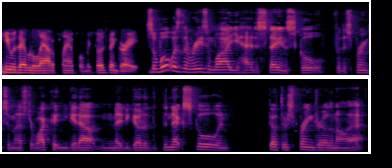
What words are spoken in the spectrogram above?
he was able to lay out a plan for me. So it's been great. So what was the reason why you had to stay in school for the spring semester? Why couldn't you get out and maybe go to the next school and go through spring drills and all that?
